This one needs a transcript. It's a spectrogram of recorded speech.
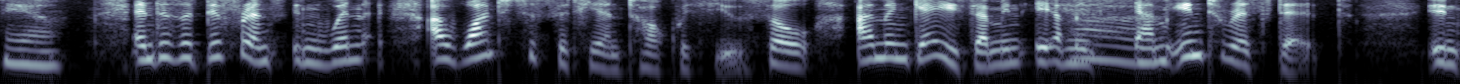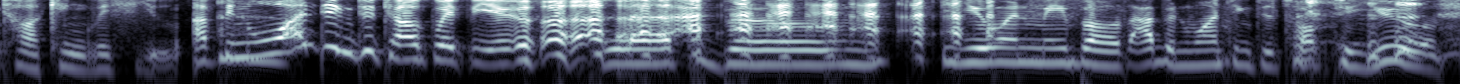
Yeah. and there's a difference in when i want to sit here and talk with you so i'm engaged i mean i mean i'm interested in talking with you i've been uh-huh. wanting to talk with you Let's boom. You and me both. I've been wanting to talk to you.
